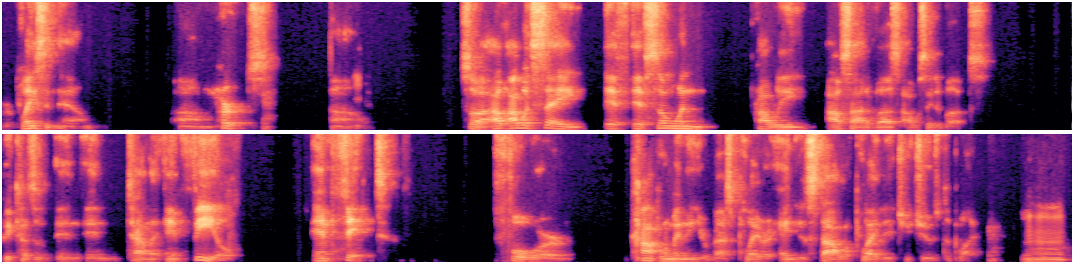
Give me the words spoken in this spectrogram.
replacing him, um, hurts. Um, so I, I, would say if if someone probably outside of us, I would say the Bucks because of in, in talent and feel and fit for complementing your best player and your style of play that you choose to play. Mm-hmm.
